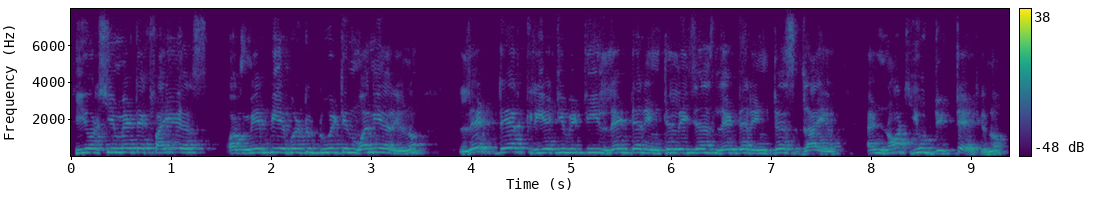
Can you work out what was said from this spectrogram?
He or she may take five years or may be able to do it in one year, you know. Let their creativity, let their intelligence, let their interest drive and not you dictate, you know.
